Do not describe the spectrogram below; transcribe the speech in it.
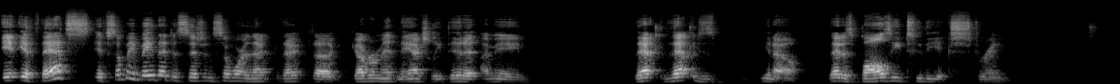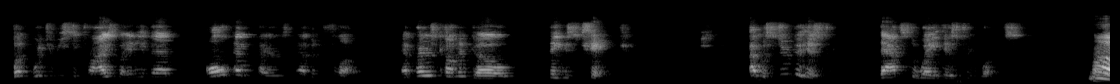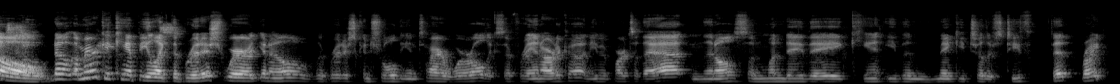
if that's if somebody made that decision somewhere in that that uh, government and they actually did it, I mean, that that is you know that is ballsy to the extreme. But would you be surprised by any of that? All empires ebb and flow. Empires come and go. Things change. I'm a student of history. That's the way history works. No, no, America can't be like the British, where you know the British controlled the entire world except for Antarctica and even parts of that, and then all of a sudden one day they can't even make each other's teeth fit right.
